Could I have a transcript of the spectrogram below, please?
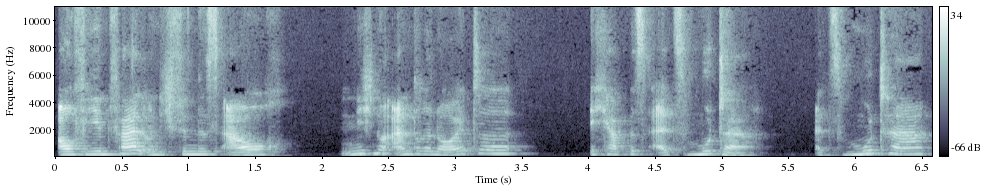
Auf jeden Fall. Und ich finde es auch nicht nur andere Leute, ich habe es als Mutter, als Mutter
